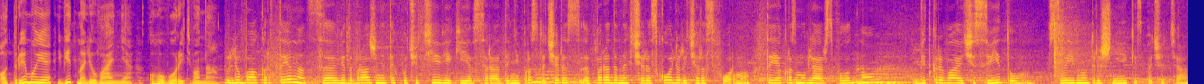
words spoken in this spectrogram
отримує від малювання, говорить вона. Люба картина це відображення тих почуттів, які є всередині, просто через переданих через колір і через форму. Ти як розмовляєш з полотном, відкриваючи світу свої внутрішні якісь почуття.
